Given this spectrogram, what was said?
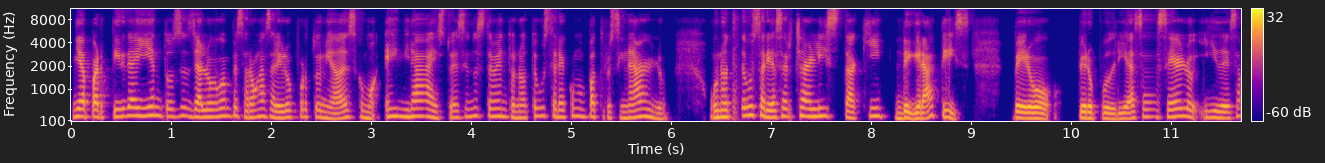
Y a partir de ahí, entonces ya luego empezaron a salir oportunidades como, hey, mira, estoy haciendo este evento, ¿no te gustaría como patrocinarlo? ¿O no te gustaría ser charlista aquí de gratis? Pero, pero podrías hacerlo. Y de esa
